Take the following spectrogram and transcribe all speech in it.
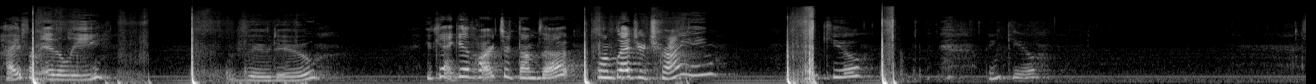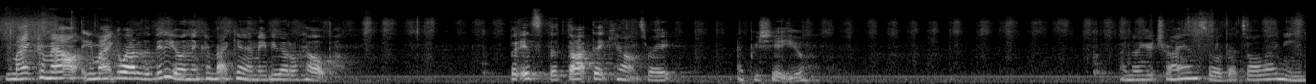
Hi from Italy. Voodoo. You can't give hearts or thumbs up. Well, I'm glad you're trying. Thank you. Thank you. You might come out, you might go out of the video and then come back in. Maybe that'll help. But it's the thought that counts, right? I appreciate you. I know you're trying, so that's all I need.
